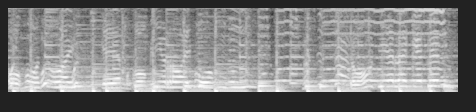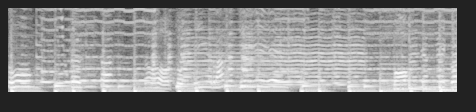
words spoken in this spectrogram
โอ้โหสวย เกมก็มีรอยบุ๋ม โดที่ไรเกเต้นตุงตึงตังชอบตรงนี้รักจริงบอกยังไงก็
